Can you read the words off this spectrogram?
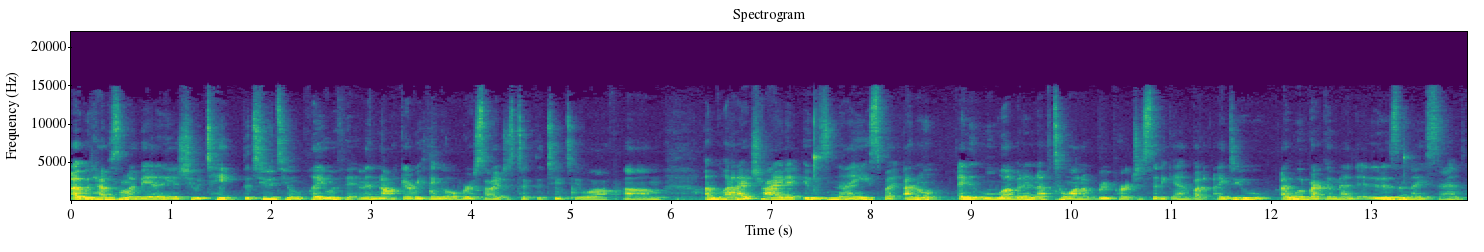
I would have this on my vanity and she would take the tutu and play with it and then knock everything over, so I just took the tutu off. Um, I'm glad I tried it. It was nice, but I don't, I didn't love it enough to want to repurchase it again, but I do, I would recommend it. It is a nice scent.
